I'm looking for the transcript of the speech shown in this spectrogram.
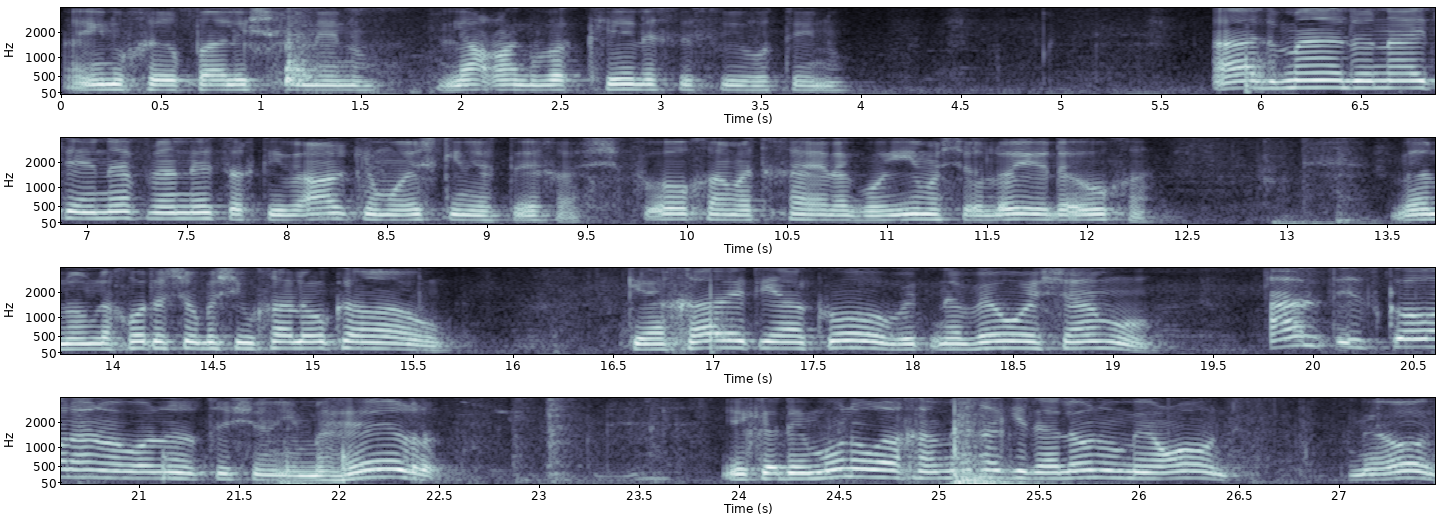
היינו חרפה לשכנינו, לעג וקלס לסביבותינו. עד מה אדוני תענף לנצח, תבער כמו אש קנייתך, שפוך חמתך אל הגויים אשר לא ידעוך, ועל ממלכות אשר בשמך לא קראו. כי אכל את יעקב, את נביאו האשמו. אל תזכור לנו עוונות ראשונים, מהר. יקדמונו רחמך כי דלונו מאוד, מאוד.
